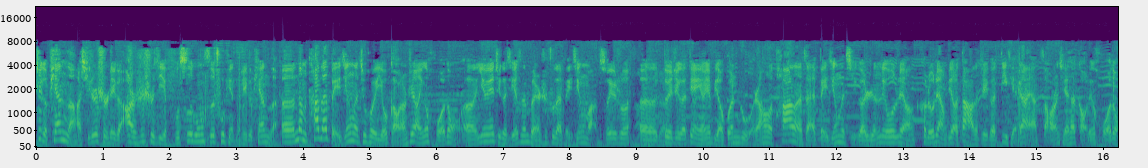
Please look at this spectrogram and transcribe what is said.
这个片子啊，其实是这个二十世纪福斯公司出品的这个片子。呃，那么他在北京呢，就会有搞上这样一个活动。呃，因为这个杰森本人是住在北京嘛，所以说呃对这个电影也比较关注。然后他呢，在北京的几个人流量、客流量比较大的这个地铁站呀，早上起来他搞了一个活动。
